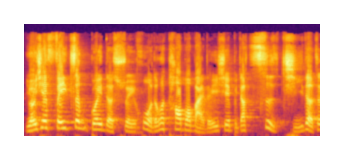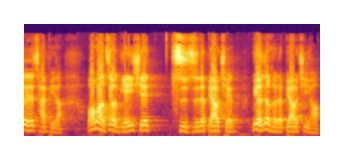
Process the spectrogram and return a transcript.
有一些非正规的水货的或淘宝买的一些比较次级的这些产品啊，往往只有粘一些纸质的标签，没有任何的标记哈。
